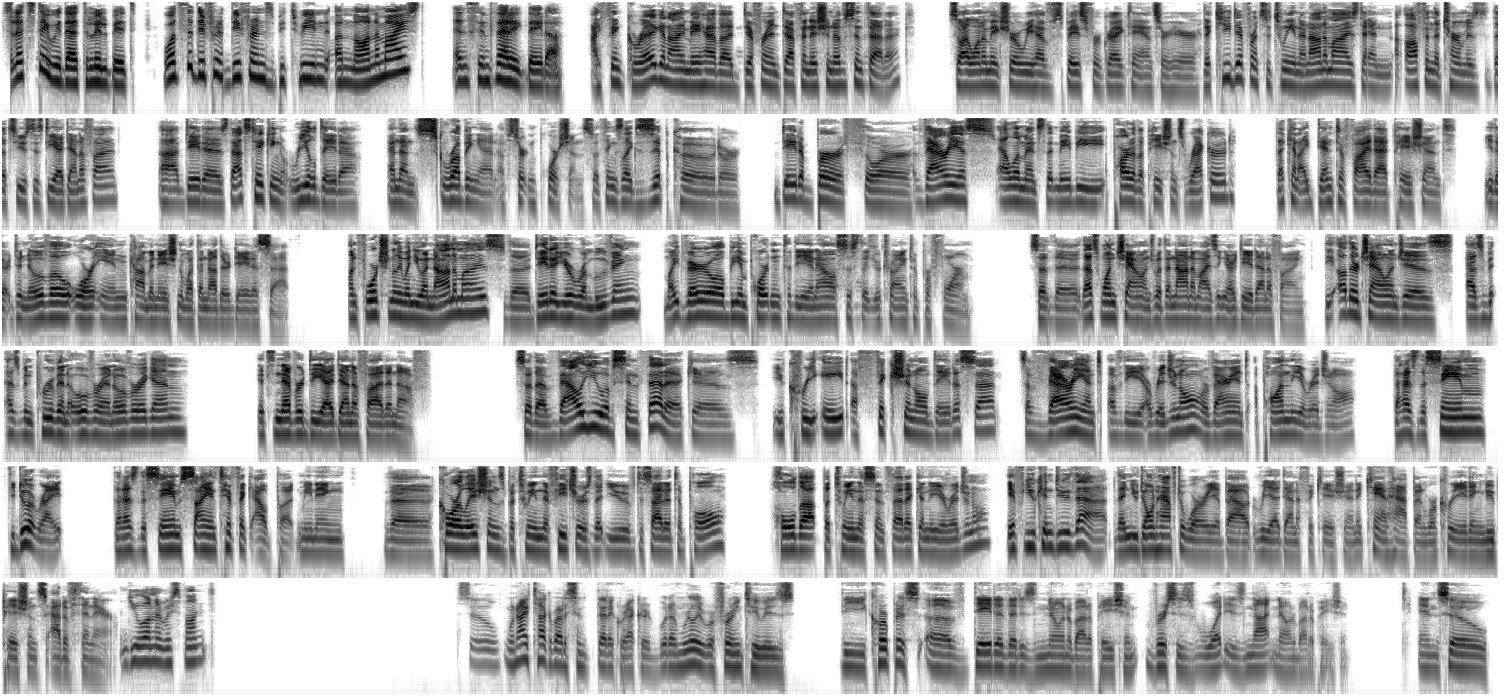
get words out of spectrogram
So let's stay with that a little bit. What's the different difference between anonymized and synthetic data? I think Greg and I may have a different definition of synthetic. So I want to make sure we have space for Greg to answer here. The key difference between anonymized and often the term is that's used as de-identified uh, data is that's taking real data and then scrubbing it of certain portions. So things like zip code or date of birth or various elements that may be part of a patient's record that can identify that patient either de novo or in combination with another data set. Unfortunately, when you anonymize, the data you're removing might very well be important to the analysis that you're trying to perform. So the, that's one challenge with anonymizing or de-identifying. The other challenge is, as has been proven over and over again, it's never de-identified enough. So the value of synthetic is you create a fictional data set. It's a variant of the original or variant upon the original that has the same, if you do it right, that has the same scientific output, meaning the correlations between the features that you've decided to pull hold up between the synthetic and the original. If you can do that, then you don't have to worry about re identification. It can't happen. We're creating new patients out of thin air. Do you want to respond? So, when I talk about a synthetic record, what I'm really referring to is the corpus of data that is known about a patient versus what is not known about a patient. And so,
